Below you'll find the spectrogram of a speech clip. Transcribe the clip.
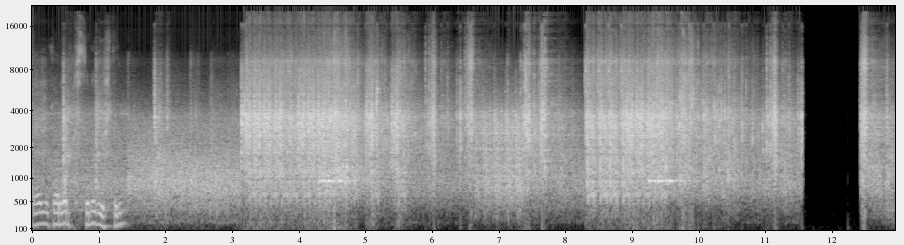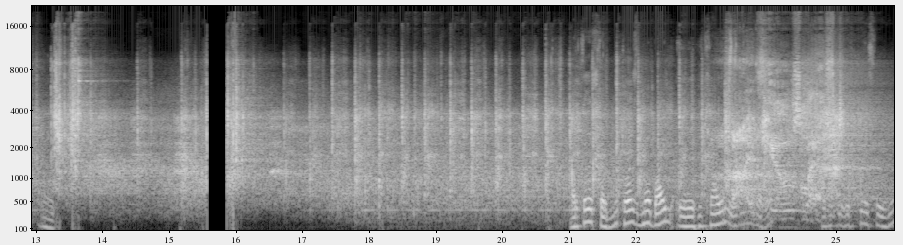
Sağ yukarıdan pistole geçtim. Arkadaşlar bu tarz mobile e, oyunu.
